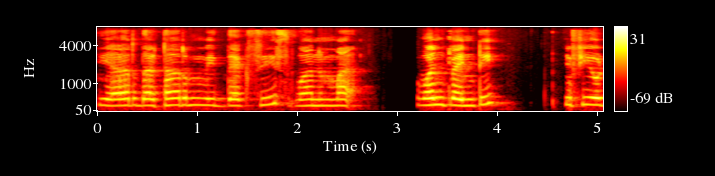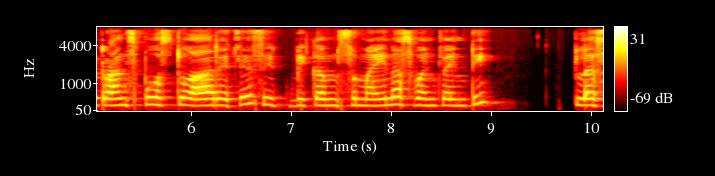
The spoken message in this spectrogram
here the term with x is 1 120 if you transpose to RHS it becomes minus 120 plus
